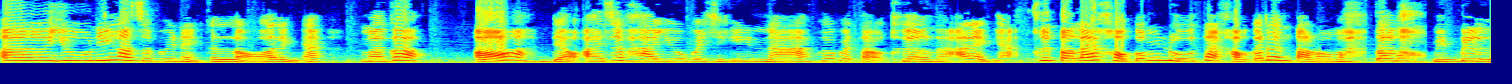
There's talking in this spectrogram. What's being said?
เออยูนี่เราจะไปไหนกันหรออะไรเงี้ยมาก็ อ๋อ เดี๋ยวไอจะพายูไปเช็คอินนะ เพื่อไปต่อเครื่องนะ อะไรเงี้ย คือตอนแรกเขาก็ไม่รู้แต่เขาก็เดินตามเรามาตลกนิดนึง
